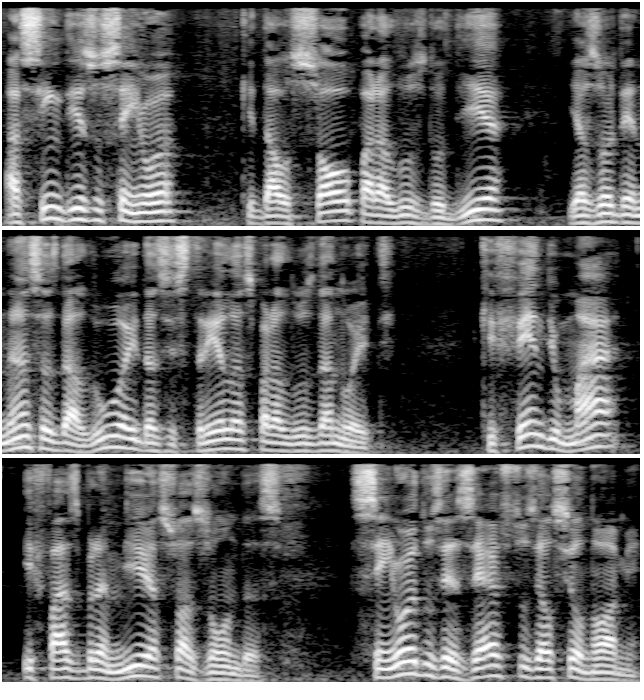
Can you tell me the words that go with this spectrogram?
Assim diz o Senhor, que dá o sol para a luz do dia, e as ordenanças da lua e das estrelas para a luz da noite, que fende o mar e faz bramir as suas ondas. Senhor dos exércitos é o seu nome.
